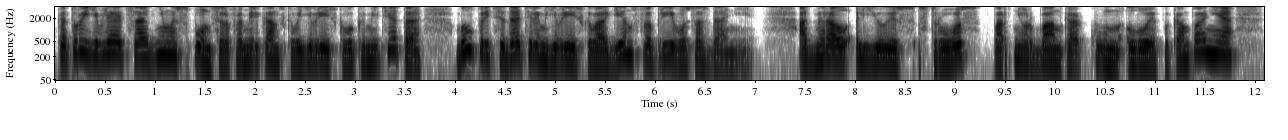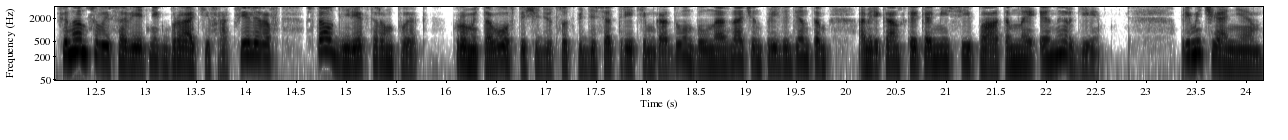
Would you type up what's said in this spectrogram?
который является одним из спонсоров Американского еврейского комитета, был председателем еврейского агентства при его создании. Адмирал Льюис Стросс, партнер банка Кун, Лоэп компания, финансовый советник братьев Рокфеллеров, стал директором ПЭК. Кроме того, в 1953 году он был назначен президентом Американской комиссии по атомной энергии. Примечание.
